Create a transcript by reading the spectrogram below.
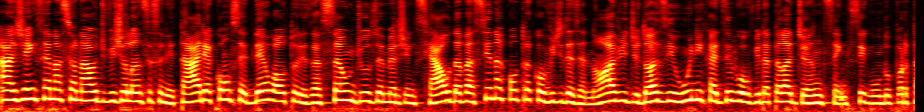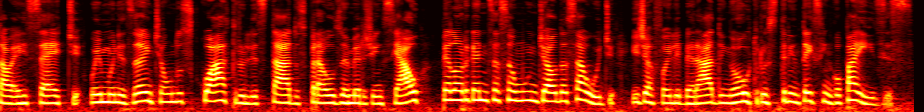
a Agência Nacional de Vigilância Sanitária concedeu autorização de uso emergencial da vacina contra a Covid-19 de dose única desenvolvida pela Janssen, segundo o portal R7. O imunizante é um dos quatro listados para uso emergencial pela Organização Mundial da Saúde e já foi liberado em outros 35 países.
